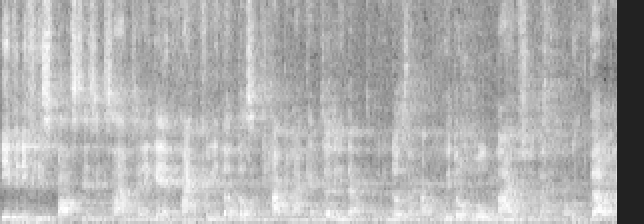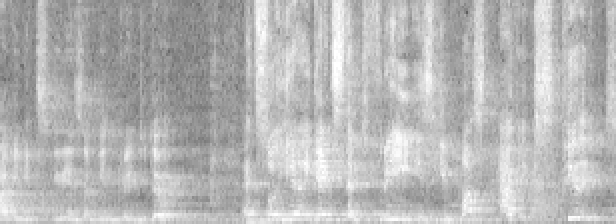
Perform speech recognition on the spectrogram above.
even if he's passed his exams. And again, thankfully, that doesn't happen. I can tell you that. It doesn't happen. We don't hold knives without, without having experience and being trained to do it. And so here again, step three is he must have experience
